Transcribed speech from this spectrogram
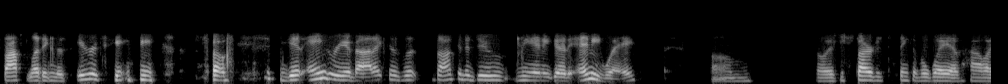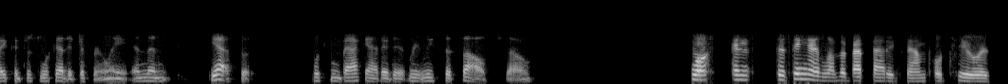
stop letting this irritate me. So, get angry about it because it's not going to do me any good anyway. Um, so I just started to think of a way of how I could just look at it differently. And then, yes, looking back at it, it released itself. So, well, and the thing I love about that example too is,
